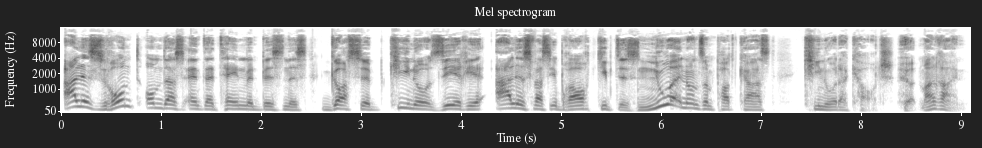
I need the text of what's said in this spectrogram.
alles rund um das Entertainment-Business, Gossip, Kino, Serie, alles, was ihr braucht, gibt es nur in unserem Podcast Kino oder Couch. Hört mal rein.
